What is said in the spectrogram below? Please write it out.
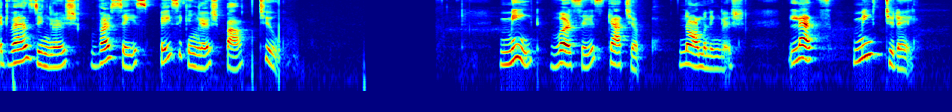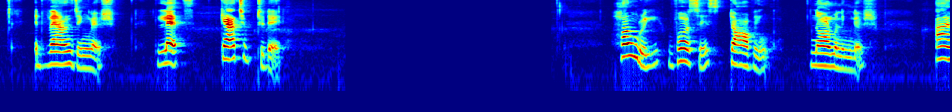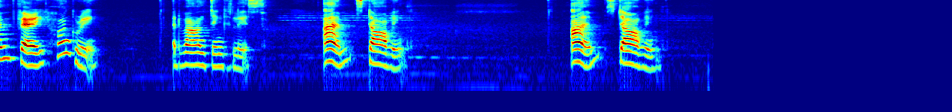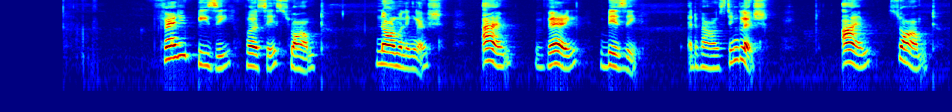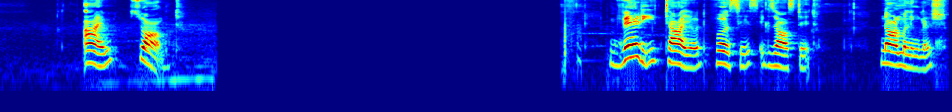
Advanced English versus Basic English Part 2 Meet versus catch up. Normal English. Let's meet today. Advanced English. Let's catch up today. Hungry versus starving. Normal English. I'm very hungry. Advanced English. I'm starving. I'm starving. Very busy versus swamped. Normal English. I'm very busy. Advanced English. I'm swamped. I'm swamped. Very tired versus exhausted. Normal English.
